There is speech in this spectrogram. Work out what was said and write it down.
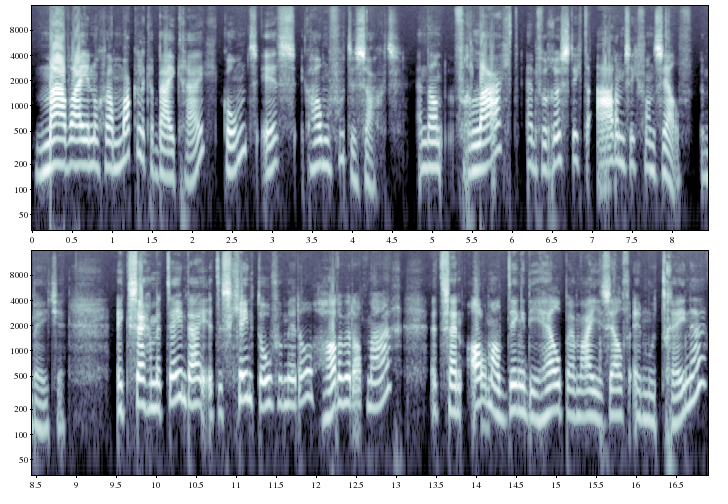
Maar waar je nog wel makkelijker bij krijgt, komt, is ik hou mijn voeten zacht. En dan verlaagt en verrustigt de adem zich vanzelf een beetje. Ik zeg er meteen bij, het is geen tovermiddel, hadden we dat maar. Het zijn allemaal dingen die helpen en waar je zelf in moet trainen.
